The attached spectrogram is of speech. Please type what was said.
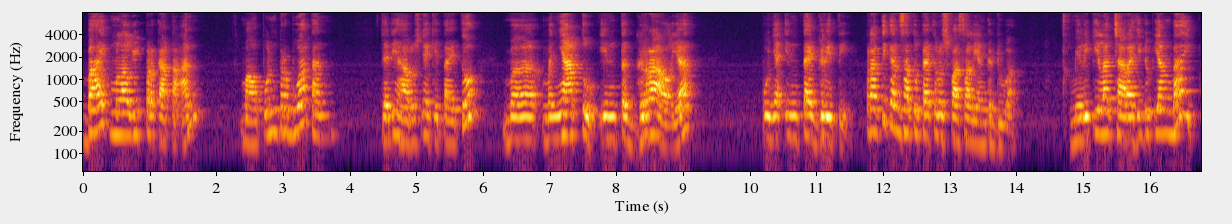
baik melalui perkataan maupun perbuatan. Jadi harusnya kita itu me menyatu, integral ya, punya integrity. Perhatikan satu Petrus pasal yang kedua. Milikilah cara hidup yang baik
